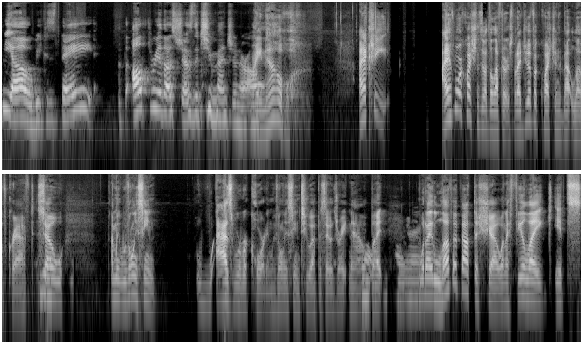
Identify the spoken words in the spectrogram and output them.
HBO because they, all three of those shows that you mentioned are all. i know. I actually i have more questions about the leftovers but i do have a question about lovecraft. Yeah. I mean we've only seen as we're recording we've only seen two episodes right now Yeah. but Right, right. what I love about the show, and I feel like it's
